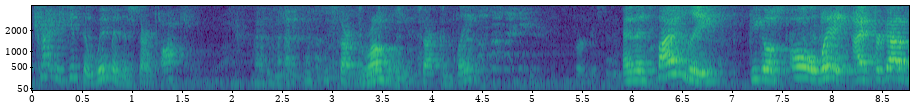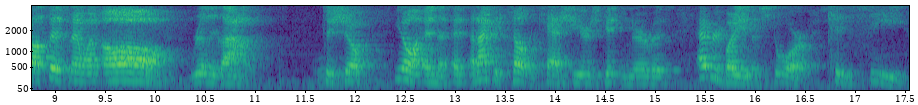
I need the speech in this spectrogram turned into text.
trying to get the women to start talking, start grumbling and start complaining. And then finally, He goes, Oh, wait, I forgot about this. And I went, Oh, really loud to show, you know, and, and, and I could tell the cashier's getting nervous. Everybody in the store can see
